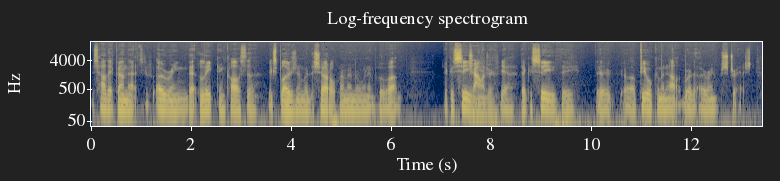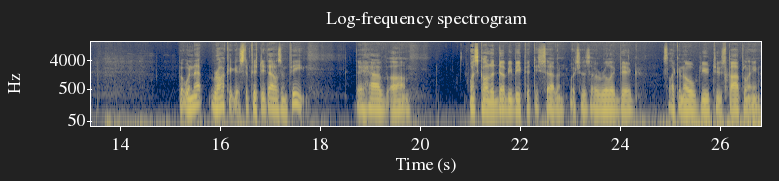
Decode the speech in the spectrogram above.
it's how they found that o-ring that leaked and caused the explosion with the shuttle remember when it blew up? They could see Challenger. yeah they could see the the uh, fuel coming out where the o-ring was stretched. But when that rocket gets to 50,000 feet they have um, what's called a WB 57, which is a really big, it's like an old U 2 spy plane,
